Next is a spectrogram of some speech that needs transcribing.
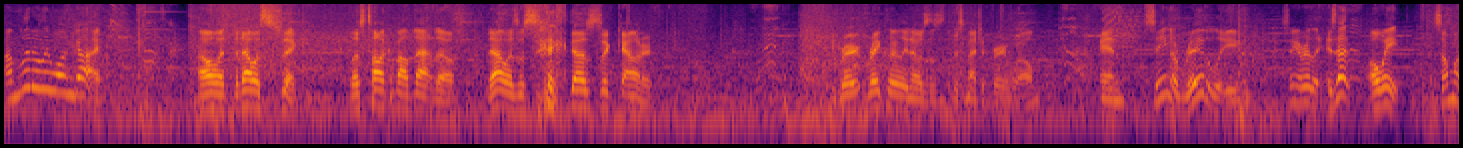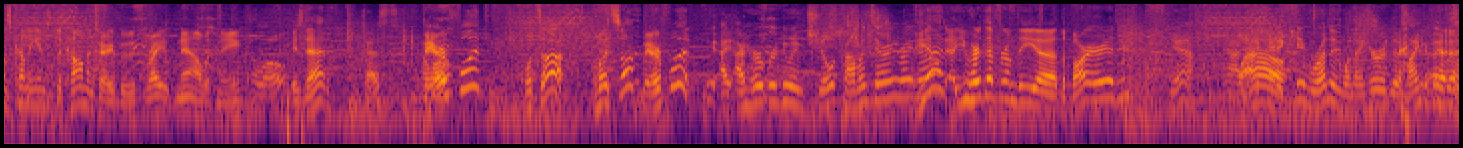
I'm literally one guy. Oh, but that was sick. Let's talk about that though. That was a sick. That was a sick counter. Ray, Ray clearly knows this, this matchup very well, and seeing a Ridley, seeing a Ridley. Is that? Oh wait, someone's coming into the commentary booth right now with me. Hello? Is that Test? Hello? Barefoot? What's up? What's up, Barefoot? Dude, I, I heard we're doing chill commentary right now. Yeah, you heard that from the uh, the bar area, dude. Yeah. yeah I- Wow. I, I came running when I heard that Mike Effect was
